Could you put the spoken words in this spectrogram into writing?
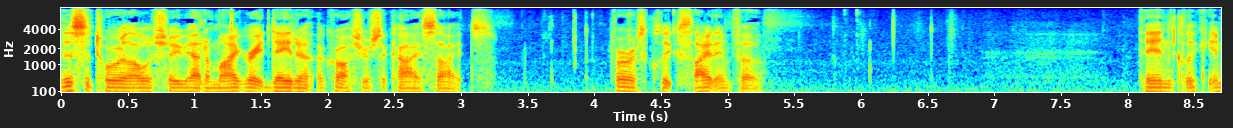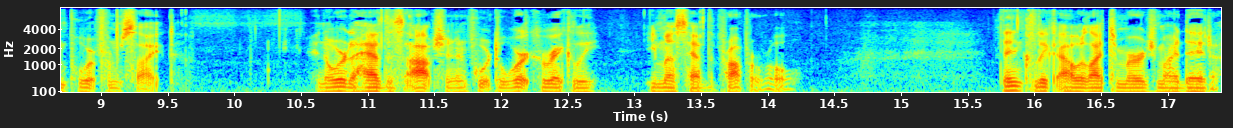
this tutorial I will show you how to migrate data across your Sakai sites. First click Site Info. Then click Import from Site. In order to have this option and for it to work correctly, you must have the proper role. Then click I would like to merge my data.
